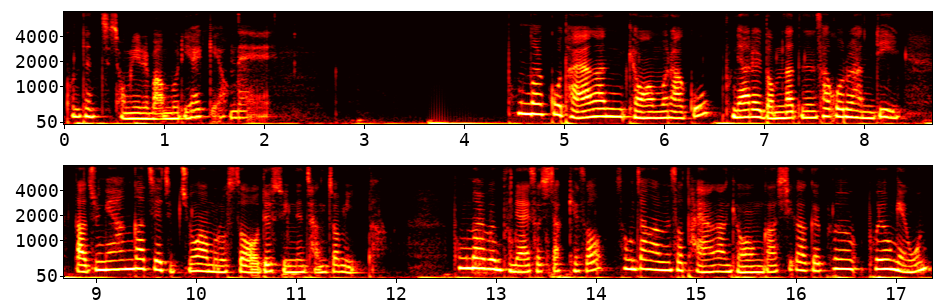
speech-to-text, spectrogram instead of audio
콘텐츠 정리를 마무리할게요. 네. 폭넓고 다양한 경험을 하고 분야를 넘나드는 사고를 한 뒤 나중에 한 가지에 집중함으로써 얻을 수 있는 장점이 있다. 폭넓은 분야에서 시작해서 성장하면서 다양한 경험과 시각을 포용, 해온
